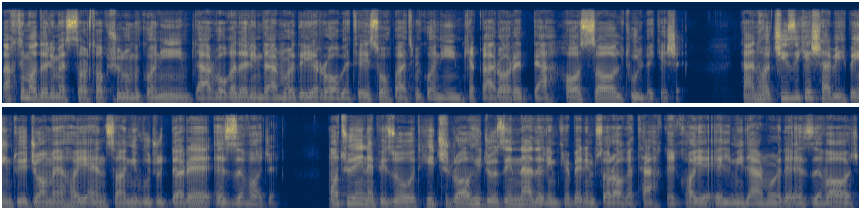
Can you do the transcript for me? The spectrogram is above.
وقتی ما داریم استارتاپ شروع می‌کنیم در واقع داریم در مورد یه رابطه ای صحبت می‌کنیم که قرار ده ها سال طول بکشه. تنها چیزی که شبیه به این توی جامعه های انسانی وجود داره ازدواجه. ما توی این اپیزود هیچ راهی جز این نداریم که بریم سراغ تحقیق های علمی در مورد ازدواج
